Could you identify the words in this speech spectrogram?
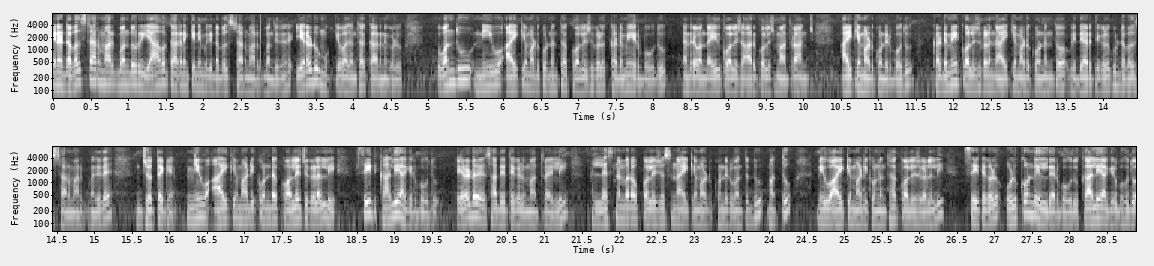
ಇನ್ನು ಡಬಲ್ ಸ್ಟಾರ್ ಮಾರ್ಕ್ ಬಂದವರು ಯಾವ ಕಾರಣಕ್ಕೆ ನಿಮಗೆ ಡಬಲ್ ಸ್ಟಾರ್ ಮಾರ್ಕ್ ಬಂದಿದೆ ಅಂದರೆ ಎರಡು ಮುಖ್ಯವಾದಂಥ ಕಾರಣಗಳು. ಒಂದು, ನೀವು ಆಯ್ಕೆ ಮಾಡಿಕೊಂಡಂಥ ಕಾಲೇಜುಗಳು ಕಡಿಮೆ ಇರಬಹುದು ಅಂದರೆ ಒಂದು ಐದು ಕಾಲೇಜ್ ಆರು ಕಾಲೇಜ್ ಮಾತ್ರ ಅಂಚ್ ಆಯ್ಕೆ ಮಾಡ್ಕೊಂಡಿರ್ಬೋದು. ಕಡಿಮೆ ಕಾಲೇಜುಗಳನ್ನು ಆಯ್ಕೆ ಮಾಡಿಕೊಂಡಂಥ ವಿದ್ಯಾರ್ಥಿಗಳಿಗೂ ಡಬಲ್ ಸ್ಟಾರ್ ಮಾರ್ಕ್ ಬಂದಿದೆ. ಜೊತೆಗೆ, ನೀವು ಆಯ್ಕೆ ಮಾಡಿಕೊಂಡ ಕಾಲೇಜುಗಳಲ್ಲಿ ಸೀಟ್ ಖಾಲಿ ಆಗಿರಬಹುದು ಎರಡು ಸಾಧ್ಯತೆಗಳು ಮಾತ್ರ ಇಲ್ಲಿ. ಲೆಸ್ ನಂಬರ್ ಆಫ್ ಕಾಲೇಜಸ್ನ ಆಯ್ಕೆ ಮಾಡಿಕೊಂಡಿರುವಂಥದ್ದು ಮತ್ತು ನೀವು ಆಯ್ಕೆ ಮಾಡಿಕೊಂಡಂತಹ ಕಾಲೇಜುಗಳಲ್ಲಿ ಸೀಟುಗಳು ಉಳ್ಕೊಂಡೇ ಇಲ್ಲದೆ ಇರಬಹುದು ಖಾಲಿ ಆಗಿರಬಹುದು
